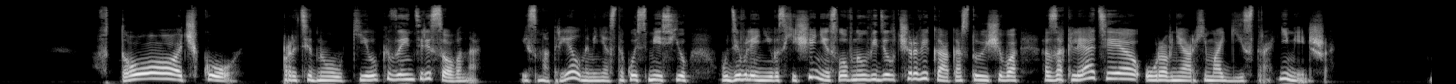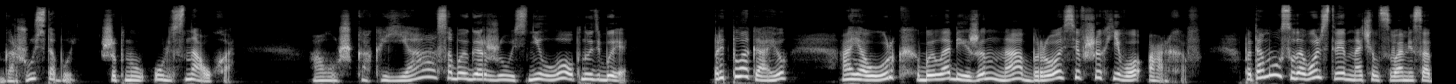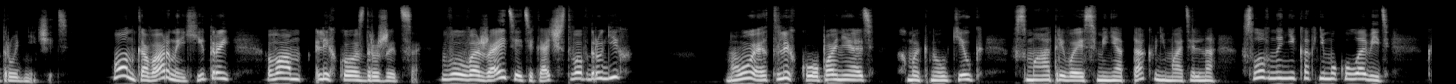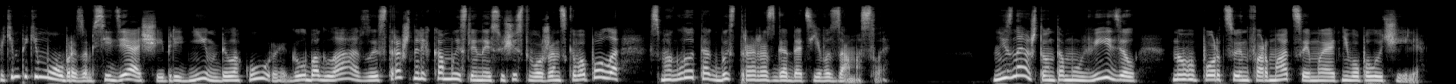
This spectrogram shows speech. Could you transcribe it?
«В точку!» — протянул Килк заинтересованно и смотрел на меня с такой смесью удивления и восхищения, словно увидел червяка, кастующего заклятие уровня архимагистра, не меньше. «Горжусь тобой», — шепнул Ульс на ухо. «А уж как я собой горжусь, не лопнуть бы!» «Предполагаю, Аяурк был обижен на бросивших его архов, потому с удовольствием начал с вами сотрудничать. Он коварный и хитрый, вам легко сдружиться. Вы уважаете эти качества в других?» «Ну, это легко понять», — хмыкнул Килк, всматриваясь в меня так внимательно, словно никак не мог уловить, каким таким образом сидящее перед ним белокурое, голубоглазое, страшно легкомысленное существо женского пола смогло так быстро разгадать его замыслы. Не знаю, что он там увидел, но порцию информации мы от него получили.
